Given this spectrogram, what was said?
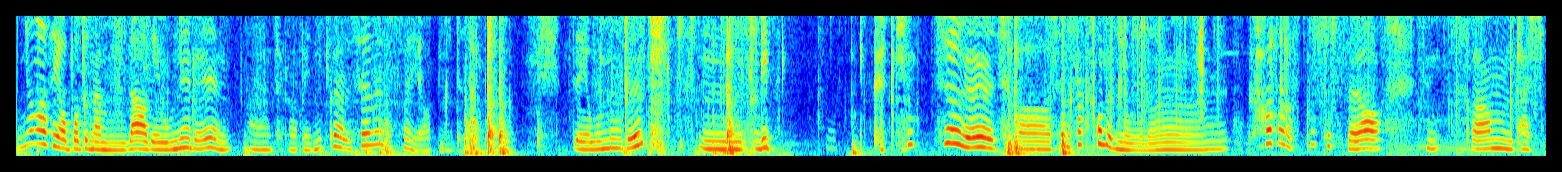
안녕하세요, 버드남입니다. 네, 오늘은 어, 제가 매니큐어를 새로 했어요, 민트색으로. 네, 오늘은 음, 립그 틴트를 제가 새로 샀거든요, 오늘. 하다가 끊겼어요. 그러니까 음, 다시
